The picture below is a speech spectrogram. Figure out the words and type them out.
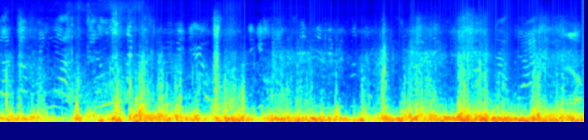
That's a thing, yeah. It kinda looks like a Scooby-Doo. Like, it flips it, and if it looks like Scooby-Doo, Yep.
